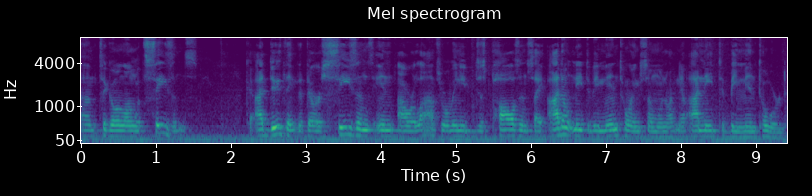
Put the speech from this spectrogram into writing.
um, to go along with seasons. Okay, I do think that there are seasons in our lives where we need to just pause and say, I don't need to be mentoring someone right now. I need to be mentored.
